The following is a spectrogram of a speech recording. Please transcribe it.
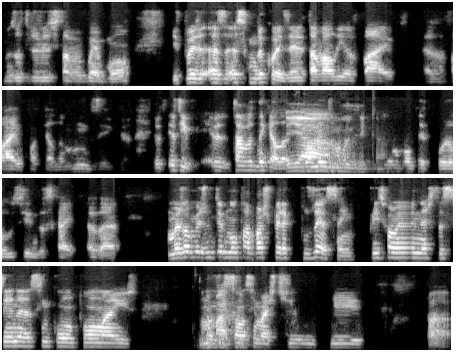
mas outras vezes estava bem bom. E depois a, a segunda coisa, eu estava ali a vibe, a vibe com aquela música. Eu, eu tipo, eu estava naquela, yeah, pelo menos música. Não vão ter de pôr a in the Sky a dar. Mas ao mesmo tempo não estava à espera que pusessem, principalmente nesta cena, assim com um tom mais. uma versão assim mais chill que. Pá,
